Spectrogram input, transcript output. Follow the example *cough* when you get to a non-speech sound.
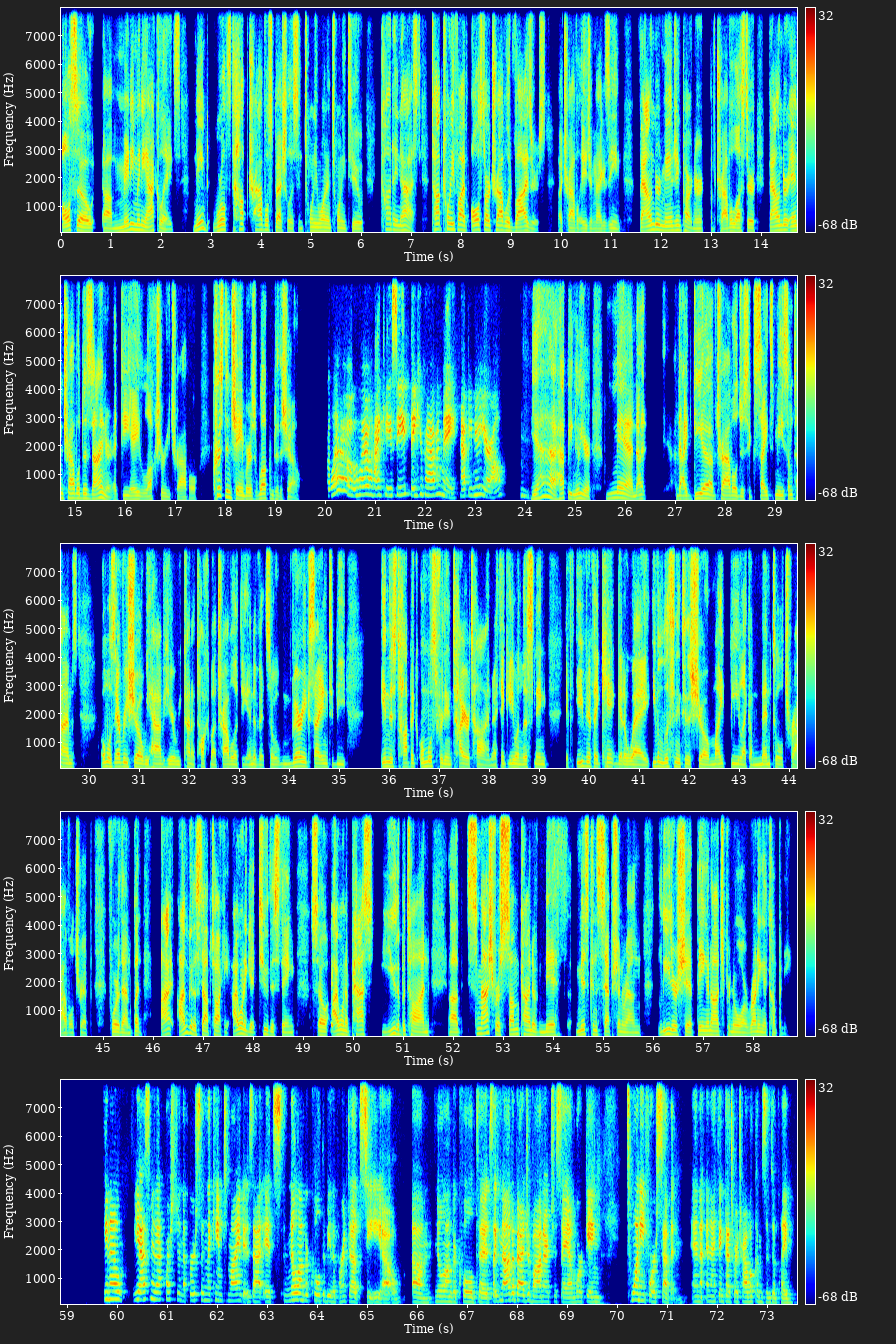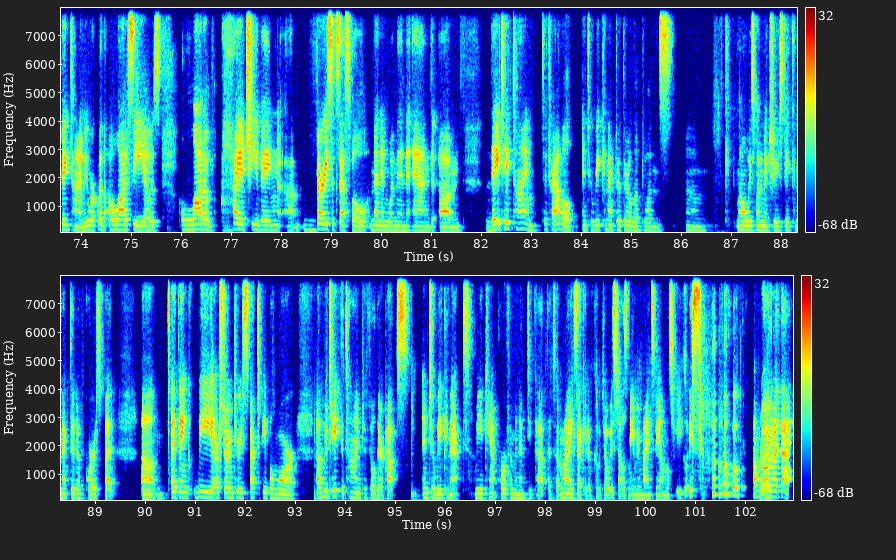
Also, uh, many, many accolades. Named world's top travel specialist in 21 and 22. Conde Nast, top 25 all star travel advisors by Travel Agent Magazine, founder and managing partner of Travel Luster, founder and travel designer at DA Luxury Travel. Kristin Chambers, welcome to the show. Hello. Hi, Casey. Thank you for having me. Happy New Year, all. Yeah. Happy New Year. Man, that, the idea of travel just excites me. Sometimes, almost every show we have here, we kind of talk about travel at the end of it. So, very exciting to be in this topic almost for the entire time. And I think anyone listening, if even if they can't get away, even listening to the show might be like a mental travel trip for them. But I, I'm going to stop talking. I want to get to this thing. So I want to pass you the baton, uh, smash for some kind of myth, misconception around leadership, being an entrepreneur, running a company. You know, you asked me that question. The first thing that came to mind is that it's no longer cool to be the burnt out CEO. Um, no longer cool to, it's like not a badge of honor to say I'm working 24 7. And, and I think that's where travel comes into play big time. We work with a lot of CEOs a lot of high achieving, um, very successful men and women, and um, they take time to travel and to reconnect with their loved ones. Um, always want to make sure you stay connected, of course, but um, I think we are starting to respect people more uh, who take the time to fill their cups and to reconnect. I mean, you can't pour from an empty cup. That's what my executive coach always tells me, reminds me almost weekly. *laughs* So I'm right. going with that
